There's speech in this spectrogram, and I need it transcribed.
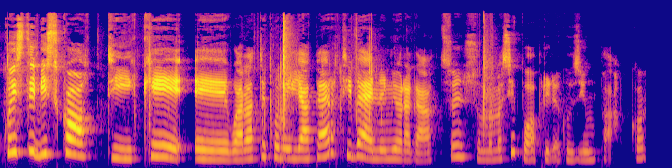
Questi biscotti che eh, guardate come li ha aperti bene il mio ragazzo, insomma, ma si può aprire così un pacco.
